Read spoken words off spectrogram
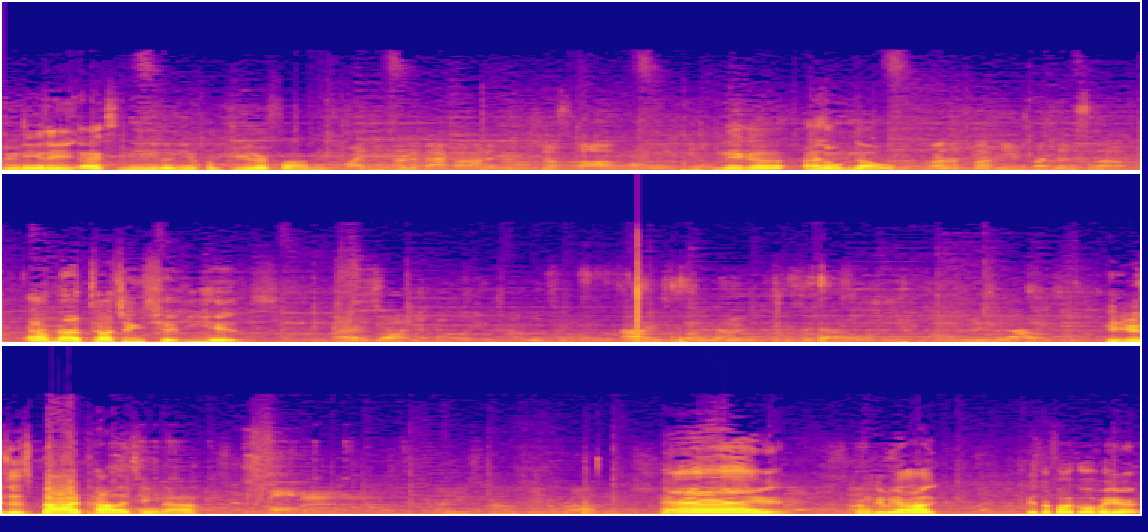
You need a X need a new computer fund. Why'd you turn it back on if it's just off? Nigga, I don't know. Why the fuck are you touching stuff? I'm not touching shit, he is. Alright, on. Alright, you sit down. You sit down. Sit down. He uses bad Palutena. Are you counting a Robin? Hey! Come give me a hug. Get the fuck over here.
